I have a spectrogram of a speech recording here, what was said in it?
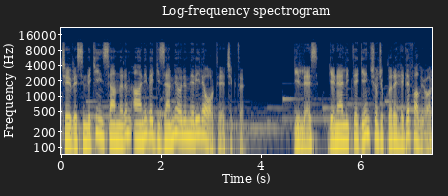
çevresindeki insanların ani ve gizemli ölümleriyle ortaya çıktı. Gilles, genellikle genç çocukları hedef alıyor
